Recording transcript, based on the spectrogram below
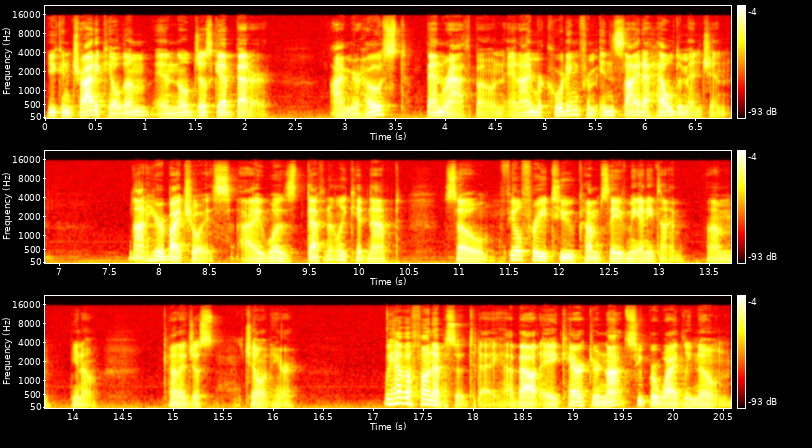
You can try to kill them, and they'll just get better. I'm your host, Ben Rathbone, and I'm recording from inside a hell dimension. Not here by choice. I was definitely kidnapped, so feel free to come save me anytime. Um, you know, kind of just chilling here. We have a fun episode today about a character not super widely known.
